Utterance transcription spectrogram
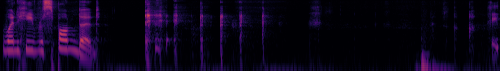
when he responded. He,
